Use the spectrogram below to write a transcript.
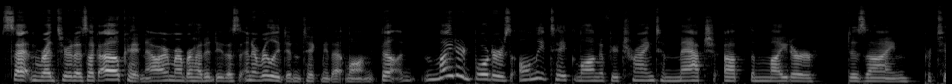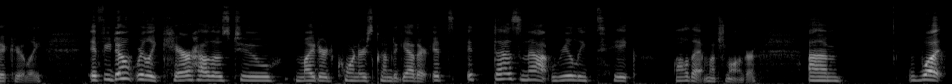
sat and read through it, I was like, oh, okay, now I remember how to do this. And it really didn't take me that long. The mitered borders only take long if you're trying to match up the miter design particularly. If you don't really care how those two mitered corners come together, it's it does not really take all that much longer. Um, what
